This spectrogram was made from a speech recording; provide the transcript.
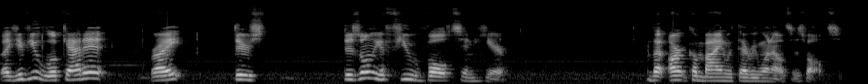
Like if you look at it, right? There's there's only a few vaults in here that aren't combined with everyone else's vaults.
